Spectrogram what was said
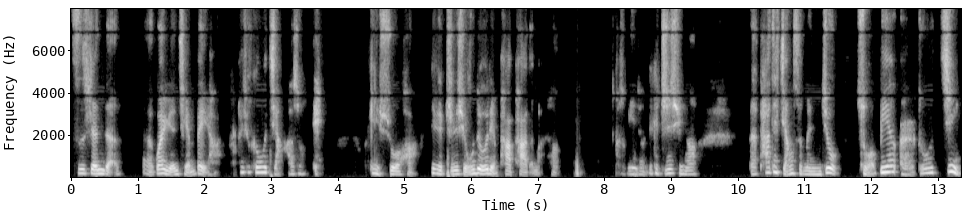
资深的呃官员前辈哈，他就跟我讲，他说：“哎，我跟你说哈，那个咨询我都有点怕怕的嘛哈。”他说：“跟你说那个咨询啊，呃，他在讲什么，你就左边耳朵进，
